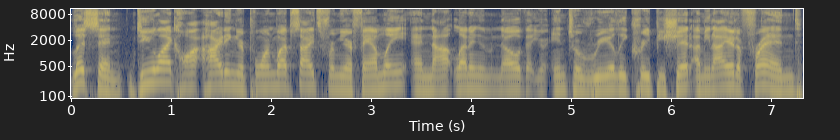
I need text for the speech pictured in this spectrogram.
Listen, do you like hi- hiding your porn websites from your family and not letting them know that you're into really creepy shit? I mean, I had a friend,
